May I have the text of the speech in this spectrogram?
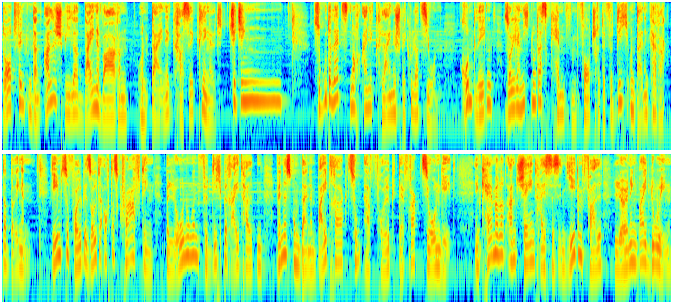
Dort finden dann alle Spieler deine Waren und deine Kasse klingelt. Tschitsching! Zu guter Letzt noch eine kleine Spekulation. Grundlegend soll ja nicht nur das Kämpfen Fortschritte für dich und deinen Charakter bringen. Demzufolge sollte auch das Crafting Belohnungen für dich bereithalten, wenn es um deinen Beitrag zum Erfolg der Fraktion geht. In Camelot Unchained heißt es in jedem Fall Learning by Doing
